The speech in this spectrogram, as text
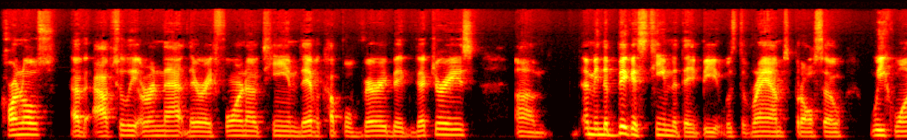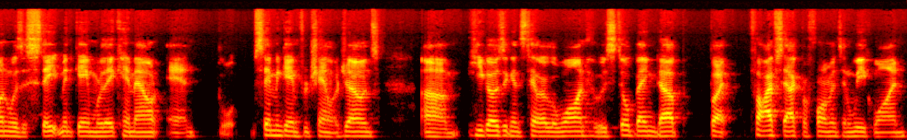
Cardinals have absolutely earned that. They're a 4 0 team. They have a couple very big victories. Um, I mean, the biggest team that they beat was the Rams, but also week one was a statement game where they came out and well, statement game for Chandler Jones. Um, he goes against Taylor Lewan, who is still banged up, but five sack performance in week one.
